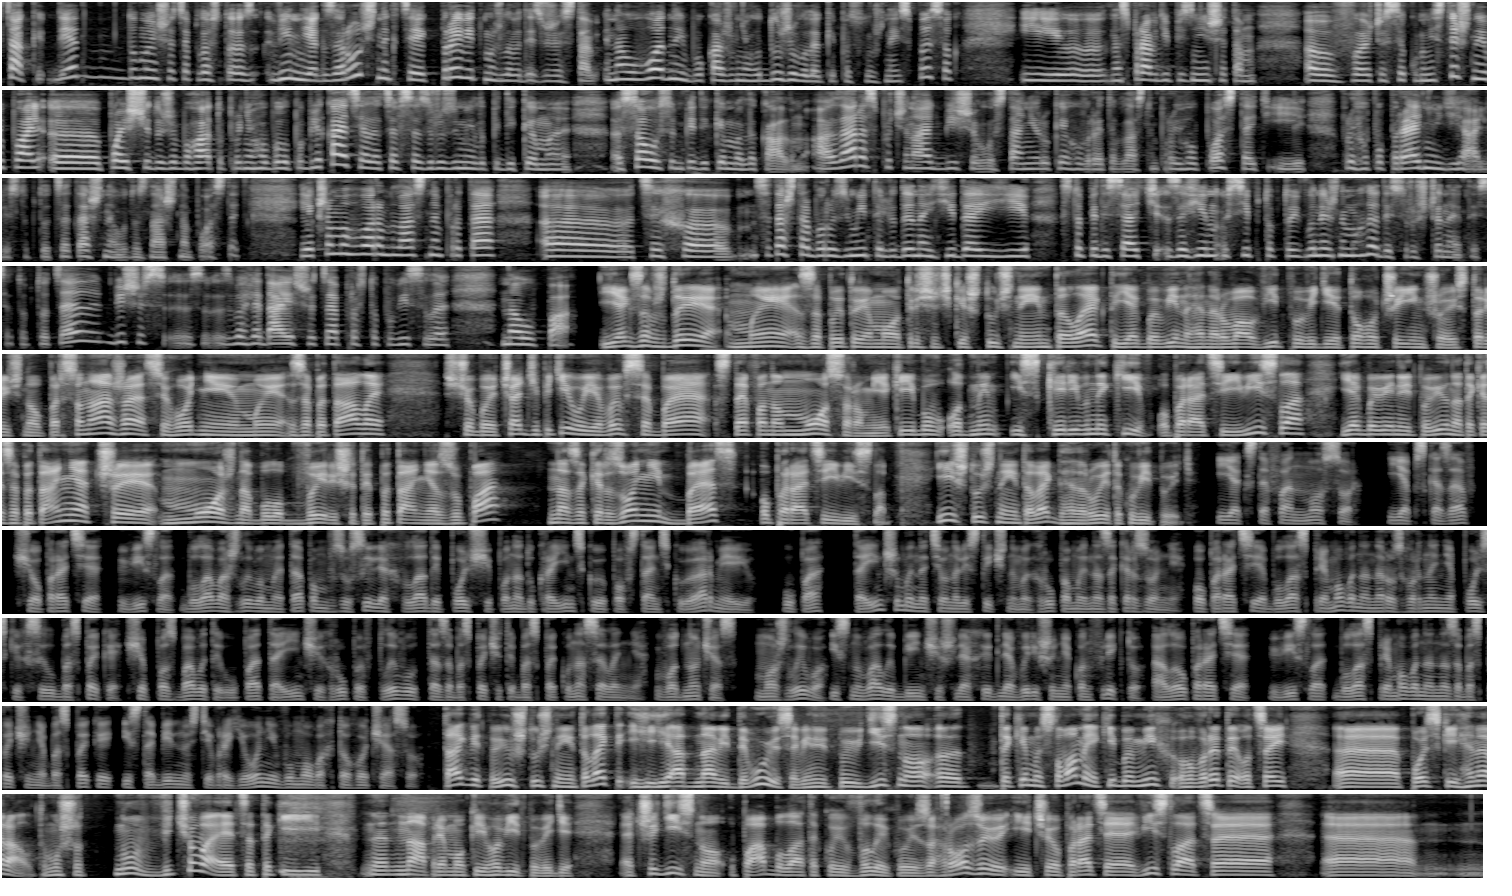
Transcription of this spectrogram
Так, я думаю, що це просто він як заручник, це як привід, можливо, десь вже став і наугодний, бо кажу, в нього дуже великий послужний список. І е, насправді пізніше там е, в часи комуністичної е, Польщі дуже багато про нього було публікацій, але це все зрозуміло під якими соусом, під якими лекалом. А зараз починають більше в останні роки говорити власне про його постать і про його попередню діяльність. Тобто це теж неоднозначна постать. І якщо ми говоримо власне про те, цих це теж треба розуміти. Людина їде її 150 загін осіб, тобто вони ж не могли десь розчинитися. Тобто, це більше виглядає, що це просто повісили на УПА. Як завжди, ми запитуємо трішечки штучний інтелект, як би він генерував відповіді того чи іншого історичного персонажа. Сьогодні ми запитали, щоб ChatGPT уявив себе Стефаном Мосором, який був одним із керівників операції Вісла. Як би він відповів на таке запитання, чи можна було б вирішити питання з УПА на Закерзоні без операції Вісла? І штучний інтелект генерує таку відповідь. Як Стефан Мосор, я б сказав, що операція Вісла була важливим етапом в зусиллях влади Польщі понад українською повстанською армією, УПА та іншими націоналістичними групами на Закерзонні. Операція була спрямована на розгорнення польських сил безпеки, щоб позбавити УПА та інші групи впливу та забезпечити безпеку населення. Водночас, можливо, існували б інші шляхи для вирішення конфлікту, але операція Вісла була спрямована на забезпечення безпеки і стабільності в регіоні в умовах того часу. Так відповів штучний інтелект, і я навіть дивуюся. Він відповів дійсно е, такими словами, які би міг говорити оцей е, польський генерал. Тому що ну, відчувається такий е, напрямок його відповіді. Е, Чи дійсно УПА була такою великою загрозою, і чи операція Вісла це е,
